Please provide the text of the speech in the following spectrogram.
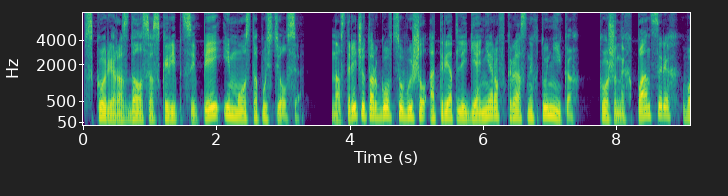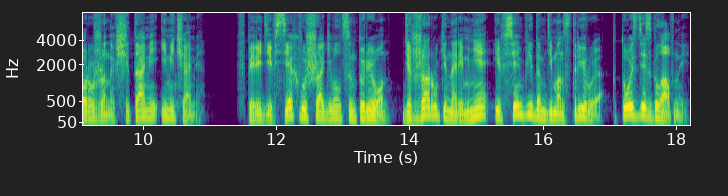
Вскоре раздался скрип цепей, и мост опустился. Навстречу торговцу вышел отряд легионеров в красных туниках, кожаных панцирях, вооруженных щитами и мечами. Впереди всех вышагивал Центурион, держа руки на ремне и всем видом демонстрируя, кто здесь главный.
